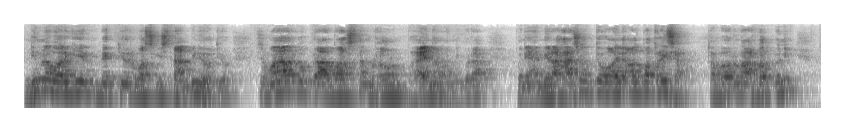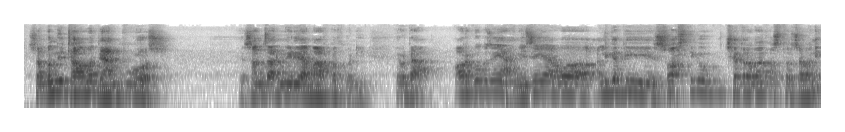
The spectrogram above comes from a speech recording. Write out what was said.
निम्नवर्गीय व्यक्तिहरू बसेको स्थान पनि हो त्यो। उहाँहरूको वासस्थान उठाउनु भएन भन्ने कुरा पनि हामी राखेका छौँ त्यो अहिले अल्पत्रै छ। तपाईँहरू मार्फत पनि सम्बन्धित ठाउँमा ध्यान पुगोस्। सञ्चार मिडिया मार्फत पनि। एउटा अर्को चाहिँ हामी चाहिँ अब अलिकति स्वास्थ्यको क्षेत्रमा कस्तो छ भने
